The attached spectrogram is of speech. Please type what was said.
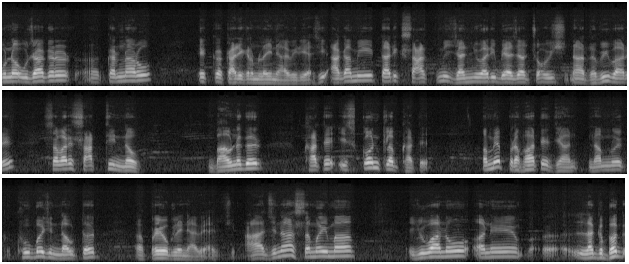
પુનઃ ઉજાગર કરનારો એક કાર્યક્રમ લઈને આવી રહ્યા છીએ. આગામી તારીખ સાતમી જાન્યુઆરી બે હજાર ચોવીસના રવિવારે સવારે સાતથી નવ ભાવનગર ખાતે ઇસ્કોન ક્લબ ખાતે અમે પ્રભાતે ધ્યાન નામનો એક ખૂબ જ નવતર પ્રયોગ લઈને આવ્યા છીએ આજના સમયમાં યુવાનો અને લગભગ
